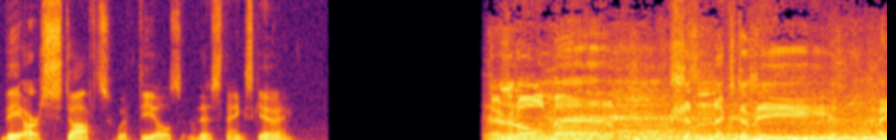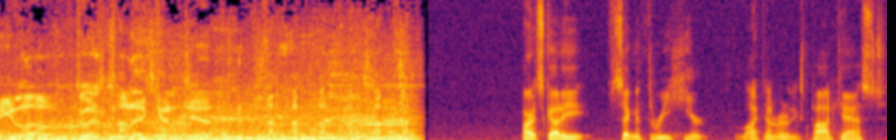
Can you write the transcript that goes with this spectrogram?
they are stuffed with deals this Thanksgiving. There's an old man sitting next to me, making love to his tonic and gin. All right, Scotty, segment three here, Locked On Red Wings podcast.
